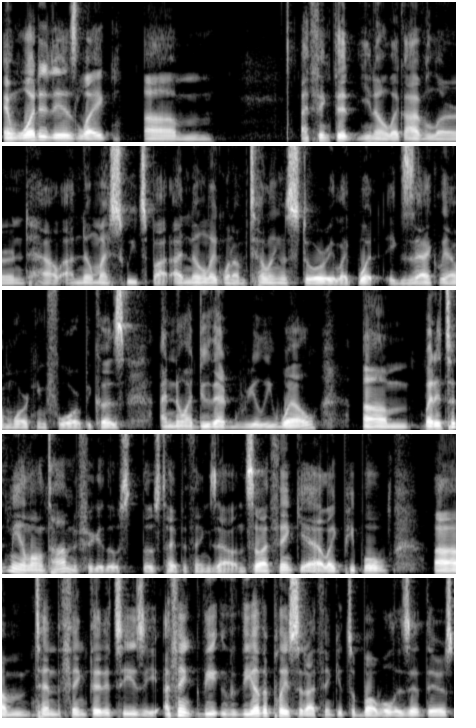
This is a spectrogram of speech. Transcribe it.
and what it is like. Um, I think that you know, like I've learned how I know my sweet spot. I know like when I'm telling a story, like what exactly I'm working for, because I know I do that really well. Um, but it took me a long time to figure those those type of things out, and so I think yeah, like people um, tend to think that it's easy. I think the the other place that I think it's a bubble is that there's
